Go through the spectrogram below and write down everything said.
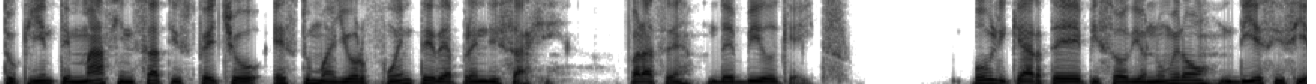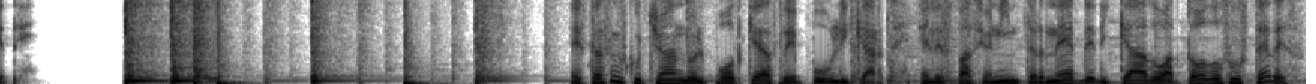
Tu cliente más insatisfecho es tu mayor fuente de aprendizaje. Frase de Bill Gates. Publicarte episodio número 17. Estás escuchando el podcast de Publicarte, el espacio en Internet dedicado a todos ustedes,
